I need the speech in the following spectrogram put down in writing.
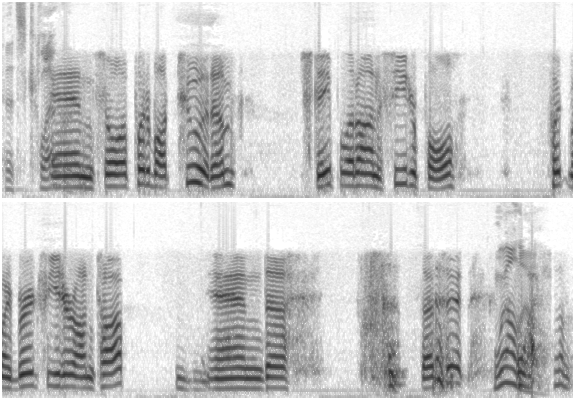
that's clever. And so I put about two of them, staple it on a cedar pole, put my bird feeder on top, and uh, that's it. Well, now, Watch them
